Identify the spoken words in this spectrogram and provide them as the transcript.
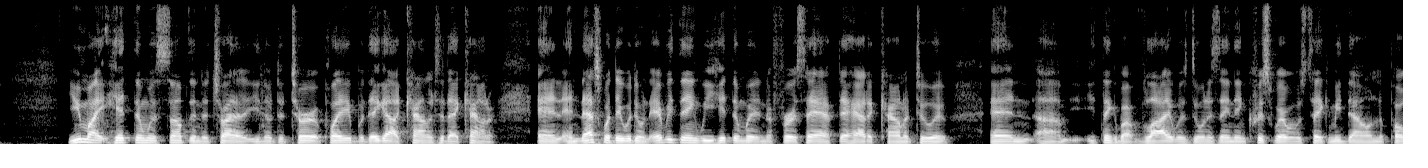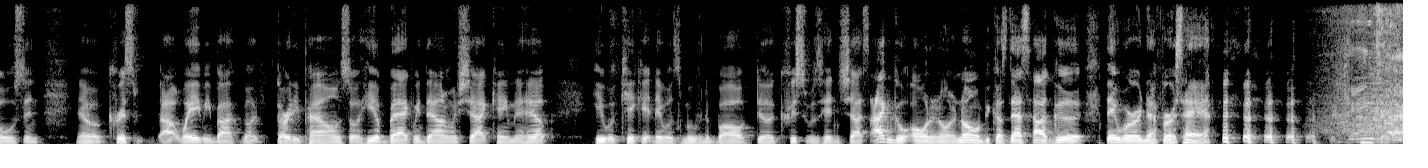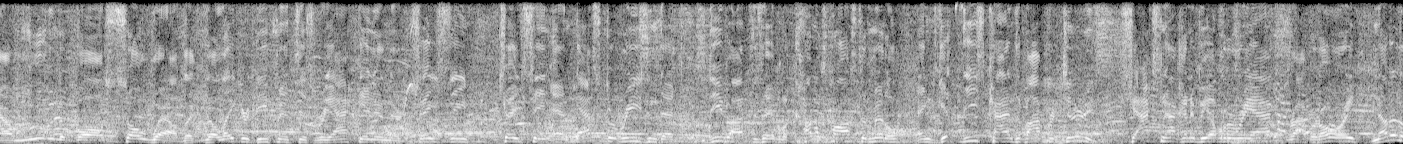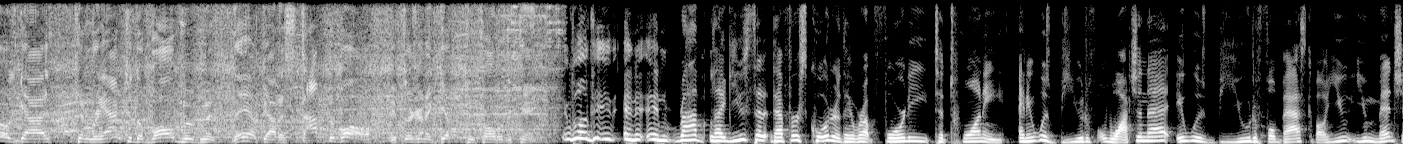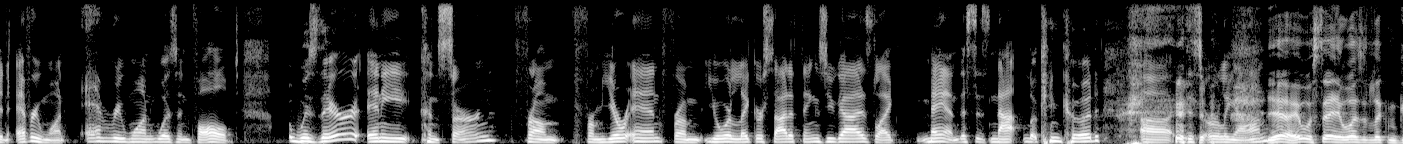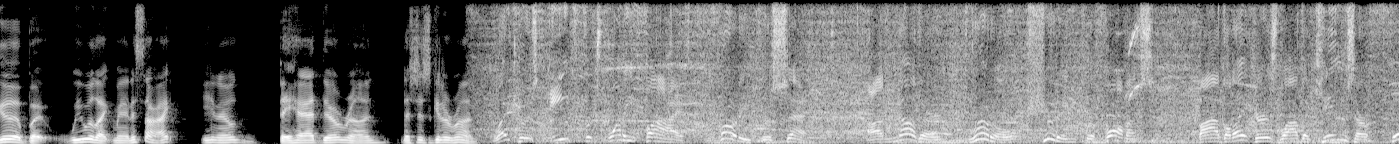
you might hit them with something to try to you know deter a play, but they got a counter to that counter, and and that's what they were doing. Everything we hit them with in the first half, they had a counter to it. And um, you think about Vladdy was doing his thing, then Chris Webber was taking me down the post, and you know Chris outweighed me by like, thirty pounds, so he'll back me down. When Shaq came to help, he would kick it. They was moving the ball. Doug Chris was hitting shots. I can go on and on and on because that's how good they were in that first half. the Kings are moving the ball so well. The, the Laker defense is reacting and they're chasing, chasing, and that's the reason that Divac is able to come across the middle and get these kinds of opportunities. Shaq's not going to be able to react. Robert Horry, none of those guys can react to the ball movement. They have got to stop the ball if they're going to get control of the Kings. Well, and, and Rob, like you said, that first quarter they were up 40 to 20 and it was beautiful. Watching that it was beautiful basketball. You you mentioned everyone. Everyone was involved. Was there any concern from from your end from your Lakers side of things you guys? Like man this is not looking good uh, this early on? Yeah it was saying it wasn't looking good but we were like man it's all right. You know they had their run. Let's just get a run. Lakers 8 for 25 30% Another brutal shooting performance by the Lakers while the Kings are 14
